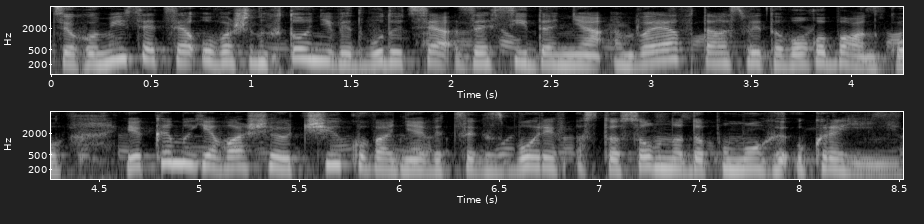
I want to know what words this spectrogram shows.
Цього місяця у Вашингтоні відбудуться засідання МВФ та Світового банку. Якими є ваші очікування від цих зборів стосовно допомоги Україні?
